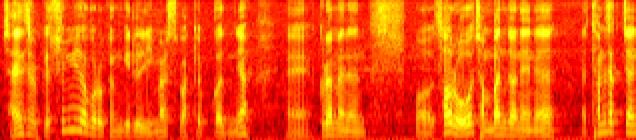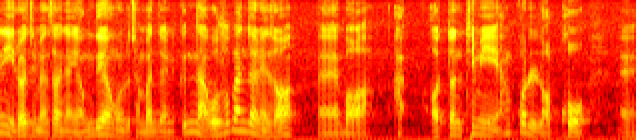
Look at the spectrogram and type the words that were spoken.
자연스럽게 수비적으로 경기를 임할 수밖에 없거든요. 예, 그러면은 뭐 서로 전반전에는 탐색전이 이루어지면서 그냥 0대 0으로 전반전이 끝나고 후반전에서 예, 뭐 하- 어떤 팀이 한 골을 넣고 예,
